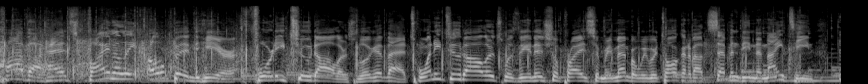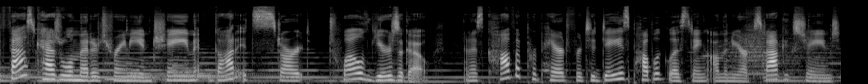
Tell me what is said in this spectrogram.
Cava has finally opened here. $42. Look at that. $22 was the initial price. And remember, we were talking about 17 to 19. The fast casual Mediterranean chain got its start 12 years ago. And as Cava prepared for today's public listing on the New York Stock Exchange,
